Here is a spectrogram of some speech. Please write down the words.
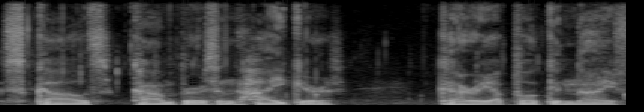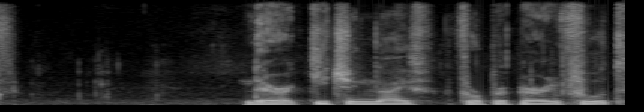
Scouts, campers, and hikers carry a pocket knife. There are kitchen knives for preparing food,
